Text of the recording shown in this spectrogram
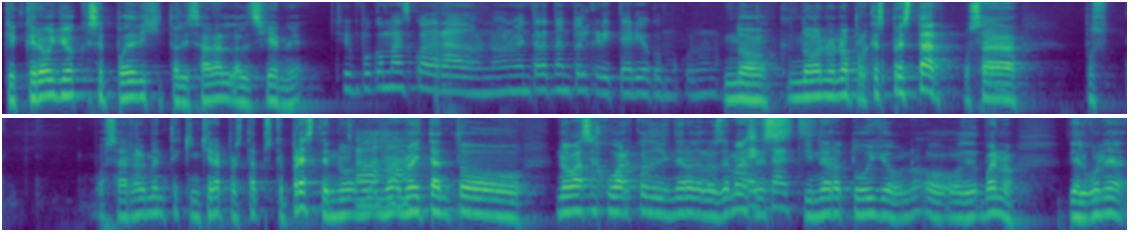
que creo yo que se puede digitalizar al, al 100, ¿eh? Sí, un poco más cuadrado, ¿no? No entra tanto el criterio como con uno. No, no, no, no, porque es prestar. O sea, pues, o sea, realmente quien quiera prestar, pues que preste. No, no, no, hay tanto, no vas a jugar con el dinero de los demás, es dinero tuyo, ¿no? O, o de- bueno, de alguna,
